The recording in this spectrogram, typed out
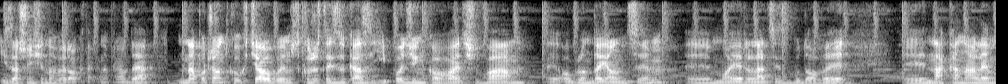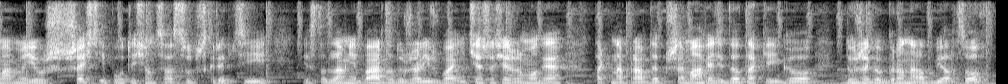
i zacznie się nowy rok tak naprawdę. Na początku chciałbym skorzystać z okazji i podziękować Wam y, oglądającym y, moje relacje z budowy. Y, Na kanale mamy już 6,5 tysiąca subskrypcji. Jest to dla mnie bardzo duża liczba i cieszę się, że mogę tak naprawdę przemawiać do takiego dużego grona odbiorców.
